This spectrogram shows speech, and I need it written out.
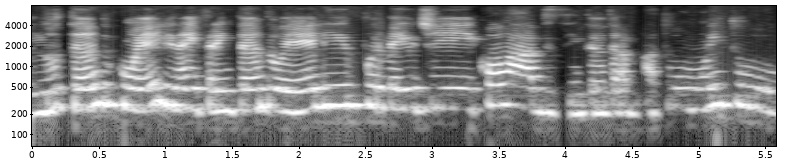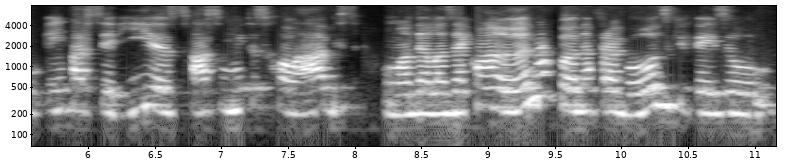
lutando com ele, né, enfrentando ele por meio de collabs. Então, eu atuo muito em parcerias, faço muitas collabs. Uma delas é com a Ana, com a Ana Fragoso, que fez o,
